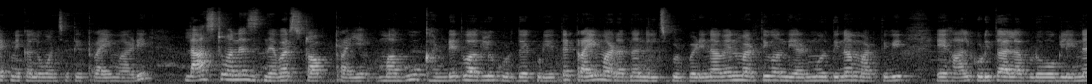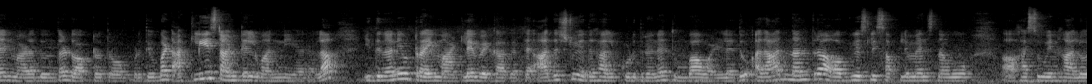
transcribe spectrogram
ಟೆಕ್ನಿಕಲ್ಲೂ ಒಂದ್ಸತಿ ಟ್ರೈ ಮಾಡಿ last one is never stop trying ಮಗು ಖಂಡಿತವಾಗ್ಲೂ ಕುಡ್ದೆ ಕುಡಿಯುತ್ತೆ. ಟ್ರೈ ಮಾಡೋದನ್ನ ನಿಲ್ಲಿಸ್ಬಿಡ್ಬೇಡಿ ನಾವೇನು ಮಾಡ್ತೀವಿ? ಒಂದು ಎರಡು ಮೂರು ದಿನ ಮಾಡ್ತೀವಿ. ಏ, ಹಾಲು ಕುಡಿತಾ ಇಲ್ಲ ಬಿಡು, ಹೋಗ್ಲಿ, ಇನ್ನೇನು ಮಾಡೋದು ಅಂತ ಡಾಕ್ಟರ್ ಹತ್ರ ಹೋಗ್ಬಿಡ್ತೀವಿ. But at least until one year ಅಲ್ಲ, ಇದನ್ನ ನೀವು ಟ್ರೈ ಮಾಡಲೇಬೇಕಾಗತ್ತೆ. ಆದಷ್ಟು ಎದೆ ಹಾಲು ಕುಡಿದ್ರೇ ತುಂಬ ಒಳ್ಳೆಯದು ಅದಾದ ನಂತರ ಆಬ್ವಿಯಸ್ಲಿ ಸಪ್ಲಿಮೆಂಟ್ಸ್ ನಾವು ಹಸುವಿನ ಹಾಲು,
